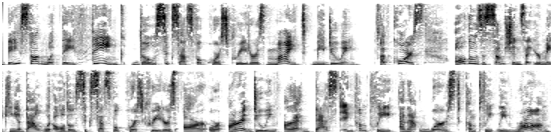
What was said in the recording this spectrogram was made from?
based on what they think those successful course creators might be doing. Of course, all those assumptions that you're making about what all those successful course creators are or aren't doing are at best incomplete and at worst completely wrong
